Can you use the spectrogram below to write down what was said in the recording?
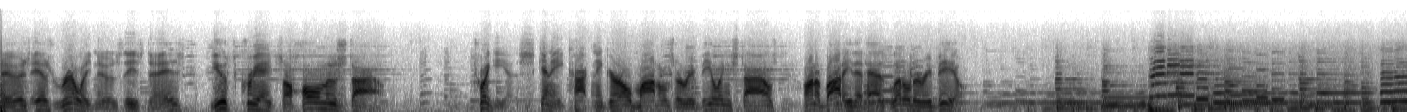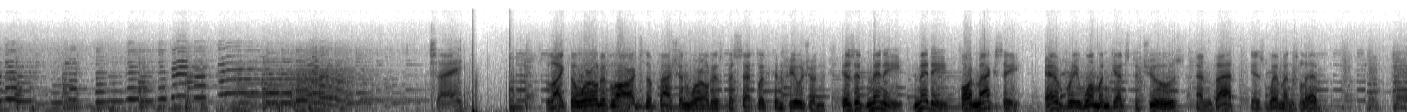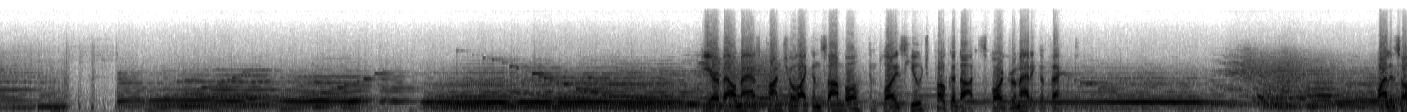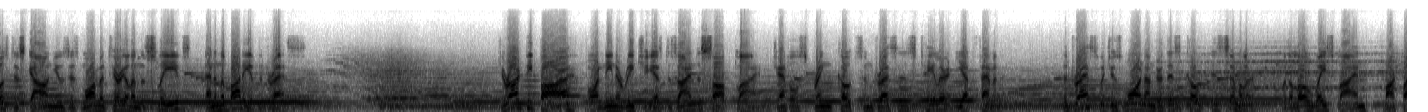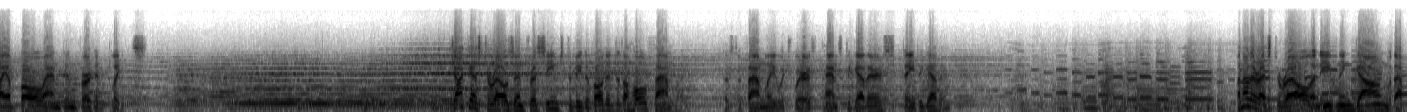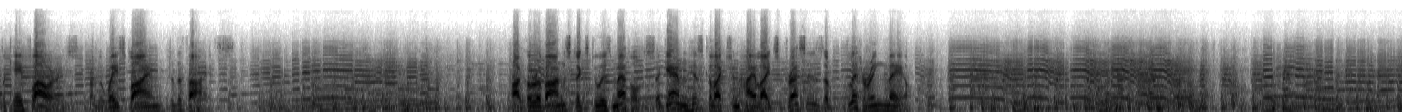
News is really news these days. Youth creates a whole new style. Twiggy, a skinny cockney girl, models her revealing styles on a body that has little to reveal. Say, Like the world at large, the fashion world is beset with confusion. Is it mini, midi, or maxi? Every woman gets to choose, and that is women's lib. Pierre Balmain's poncho-like ensemble employs huge polka dots for dramatic effect. While his hostess gown uses more material in the sleeves than in the body of the dress. Gerard Pipart for Nina Ricci has designed a soft line, gentle spring coats and dresses, tailored yet feminine. The dress which is worn under this coat is similar, with a low waistline marked by a bow and inverted pleats. Jacques Esterel's interest seems to be devoted to the whole family. Family which wears pants together stay together? Another Esterel, an evening gown with applique flowers from the waistline to the thighs. Paco Rabanne sticks to his metals. Again, his collection highlights dresses of glittering mail.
